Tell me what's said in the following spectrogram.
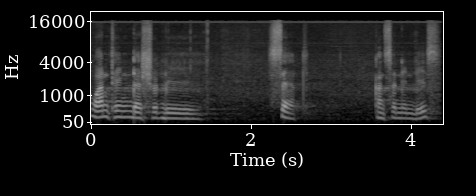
one thing that should be said concerning this,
